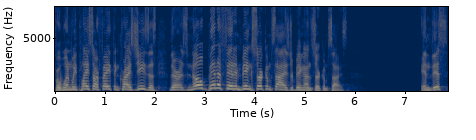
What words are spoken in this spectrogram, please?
For when we place our faith in Christ Jesus, there is no benefit in being circumcised or being uncircumcised. And this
